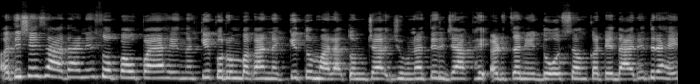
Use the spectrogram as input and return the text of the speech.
अतिशय साधा आणि सोपा उपाय आहे. नक्की करून बघा. नक्की तुम्हाला तुमच्या जीवनातील ज्या काही अडचणी दोष संकटे दारिद्र्य आहे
